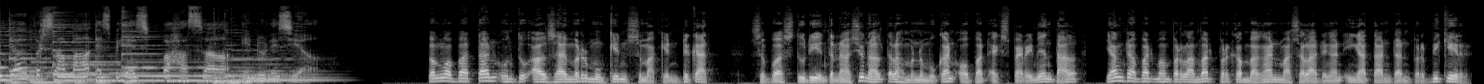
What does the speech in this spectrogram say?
Anda bersama SBS Bahasa Indonesia. Pengobatan untuk Alzheimer mungkin semakin dekat. Sebuah studi internasional telah menemukan obat eksperimental yang dapat memperlambat perkembangan masalah dengan ingatan dan berpikir.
